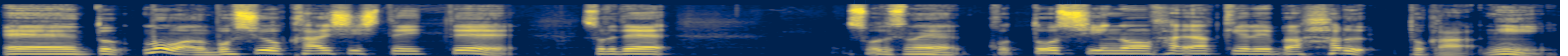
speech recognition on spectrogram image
えー、っと、もうあの募集を開始していて、それで、そうですね今年の早ければ春とかに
